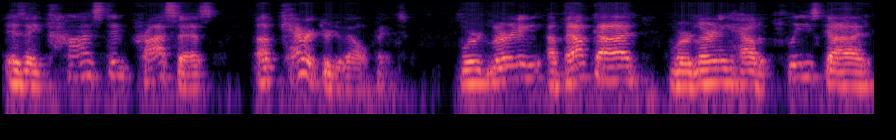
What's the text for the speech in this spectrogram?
is a constant process of character development. We're learning about God. We're learning how to please God.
